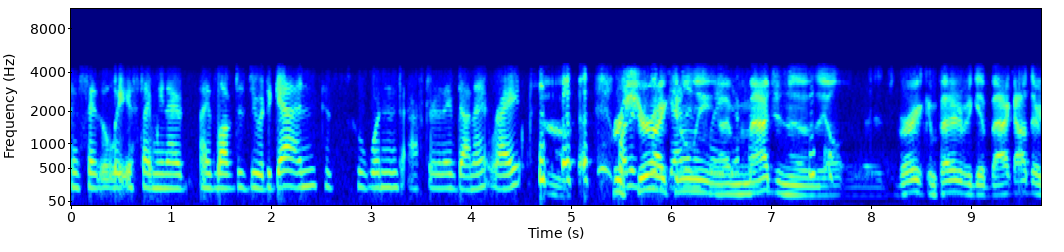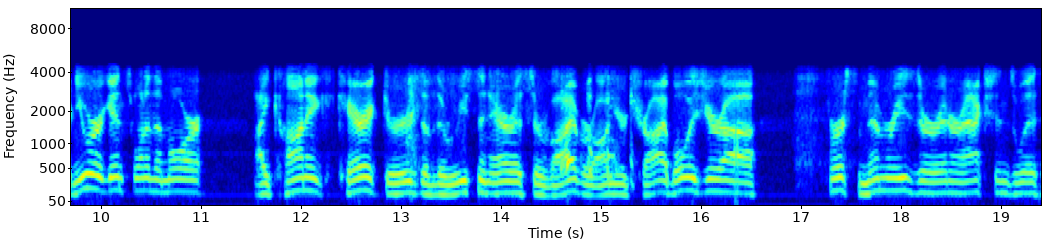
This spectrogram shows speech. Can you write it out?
to say the least. I mean, I'd I'd love to do it again because who wouldn't after they've done it, right? Yeah, For sure, I can only I imagine though it's very competitive to get back out there. And you were against one of the more iconic characters of the recent era Survivor on your tribe. What was your uh, first memories or interactions with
